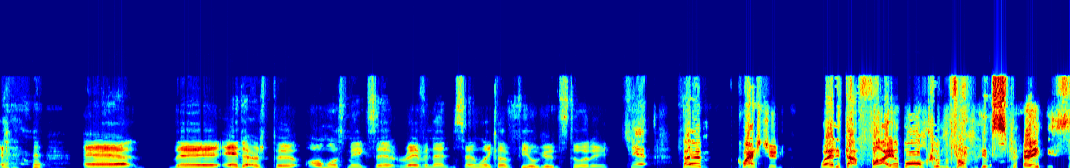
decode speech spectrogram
uh, the editors put almost makes it Revenant sound like a feel-good story. Yeah. Um, question: Where did that fireball come from in space?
